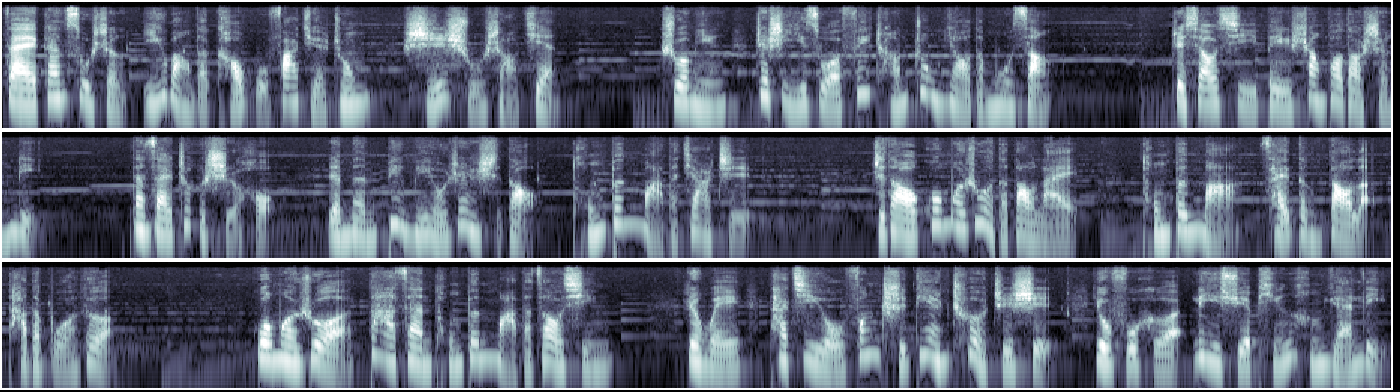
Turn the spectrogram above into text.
在甘肃省以往的考古发掘中实属少见，说明这是一座非常重要的墓葬。这消息被上报到省里。但在这个时候，人们并没有认识到铜奔马的价值，直到郭沫若的到来，铜奔马才等到了他的伯乐。郭沫若大赞铜奔马的造型，认为它既有风驰电掣之势，又符合力学平衡原理，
